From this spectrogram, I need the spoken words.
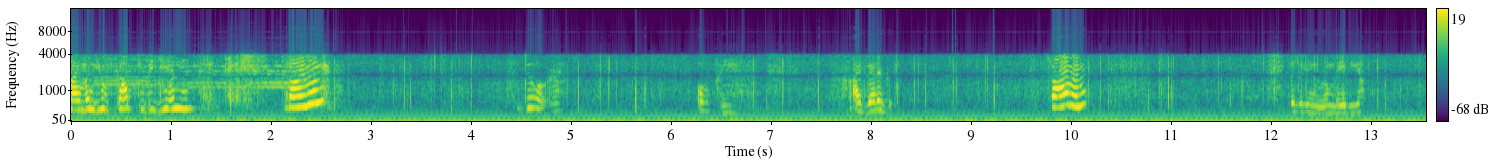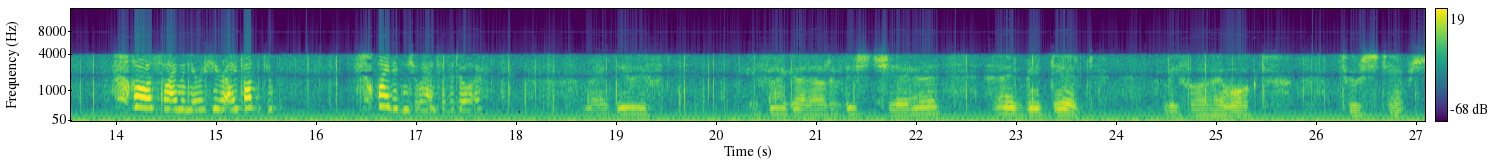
Simon. You've got to be in. Simon? The door. Open. I'd better go. Simon? The living room, maybe. Oh, Simon, you're here. I thought you. Why didn't you answer the door? My dear, if, if I got out of this chair, I'd be dead before I walked two steps.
